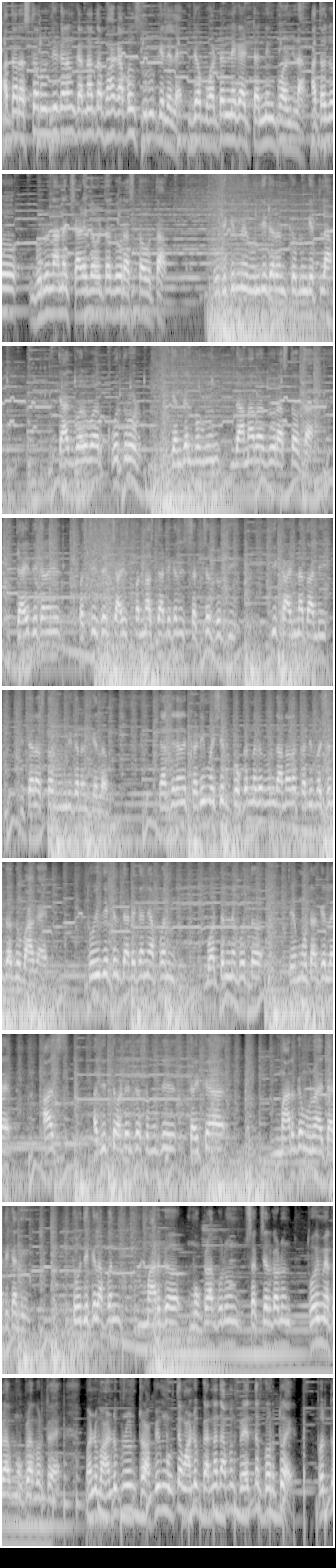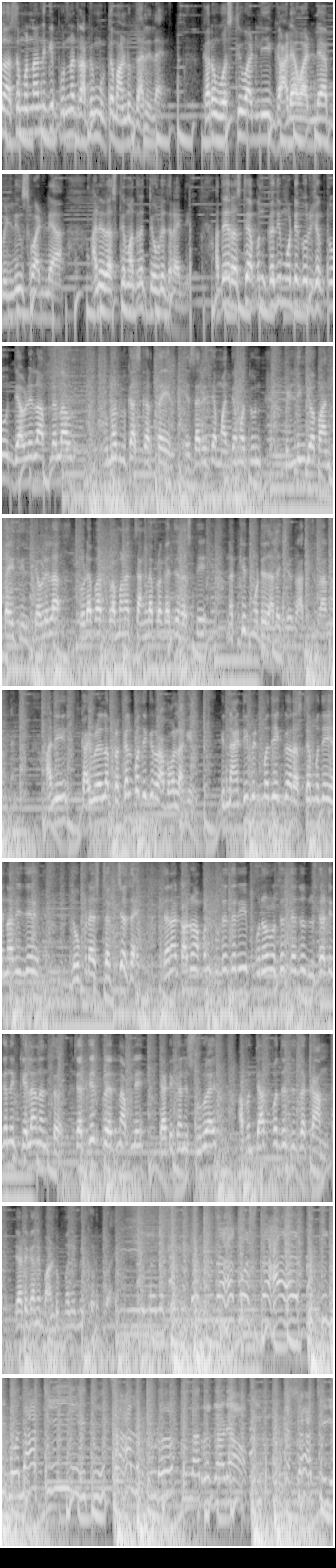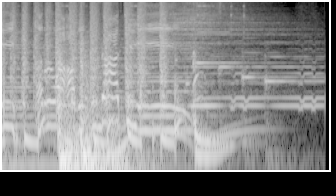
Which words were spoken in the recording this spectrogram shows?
आता रस्ता रुंदीकरण करण्याचा भाग आपण सुरू केलेला आहे. जो बॉटल नेक आहे टर्निंग पॉइंटला आता जो गुरु नानक शाळेजवळचा जो रस्ता होता तो देखील मी रुंदीकरण करून घेतला. त्याचबरोबर खोत रोड जंगल बघून जाणारा जो रस्ता होता त्याही ठिकाणी पस्तीस ते चाळीस पन्नास त्या ठिकाणी स्ट्रक्चर्स होती. ती काढण्यात आली. तिथे रस्ता रुंदीकरण केलं. त्या ठिकाणी खडी मशीन कोकणनगरमधून जाणारा खडी मशीनचा जो भाग आहे तोही देखील त्या ठिकाणी आपण बॉटलनेक होतं. ते मोठा केलं आहे आज आदित्य हॉटेलच्या समोरचे काही काही मार्ग म्हणून आहे त्या ठिकाणी. तो देखील आपण मार्ग मोकळा करून स्ट्रक्चर काढून तोही मोकळा मोकळा करतोय. म्हणून भांडूप म्हणून ट्रॅफिक मुक्त भांडूप करण्याचा आपण प्रयत्न करतोय. परंतु असं म्हणणार नाही की पूर्ण ट्रॅफिक मुक्त भांडूप झालेलं आहे. कारण वस्ती वाढली गाड्या वाढल्या बिल्डिंग्स वाढल्या आणि रस्ते मात्र तेवढेच राहिले. आता हे रस्ते आपण कधी मोठे करू शकतो? ज्यावेळेला आपल्याला पुनर्विकास करता येईल एस आर एच्या माध्यमातून बिल्डिंग जेव्हा बांधता येतील तेवढ्याला थोड्याफार प्रमाणात चांगल्या प्रकारचे रस्ते नक्कीच मोठे झाल्याचे राहत राहणार नाही. आणि काही वेळेला प्रकल्प देखील राबवावा लागेल. की नाईन्टी बीटमध्ये किंवा रस्त्यामध्ये येणारे जे झोपड्या स्ट्रक्चर्स आहेत त्यांना काढून आपण कुठेतरी पुनर्वसन त्याचं दुसऱ्या ठिकाणी केल्यानंतर त्या तेच प्रयत्न आपले या ठिकाणी सुरू आहेत. आपण त्याच पद्धतीचं काम या ठिकाणी भांडूपमध्ये मी करतो आहे. 个二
